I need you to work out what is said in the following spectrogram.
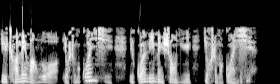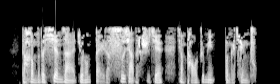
与传媒网络有什么关系？与管理美少女有什么关系？他恨不得现在就能逮着私下的时间向陶之命问个清楚。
